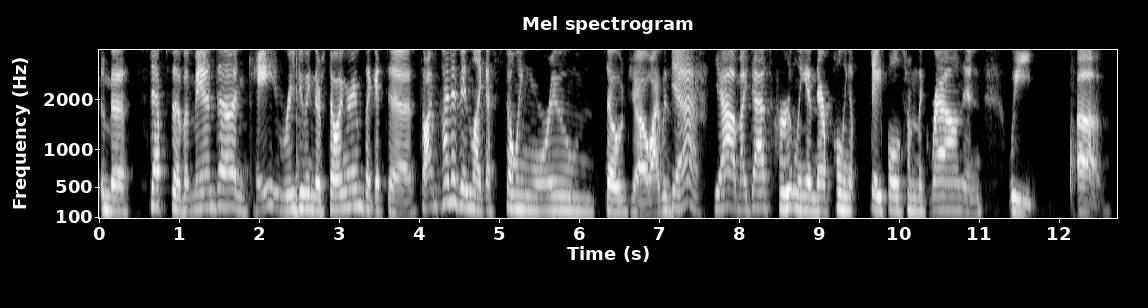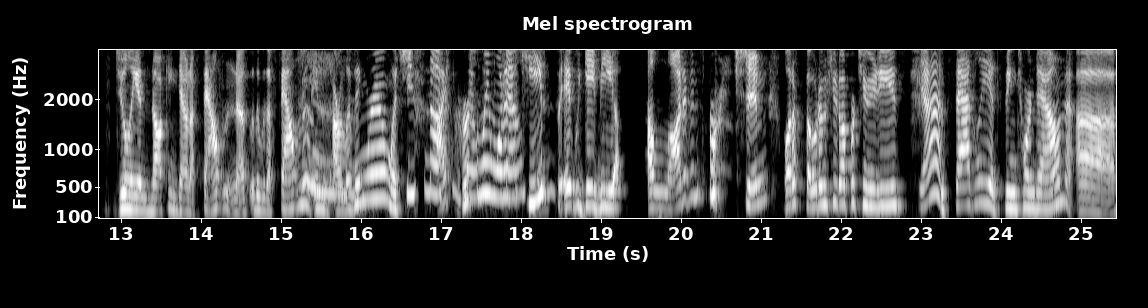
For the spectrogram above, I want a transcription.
in the steps of Amanda and Kate redoing their sewing rooms. I get to, so I'm kind of in like a sewing room sojo. I was, yeah, yeah. My dad's currently in there pulling up staples from the ground, and we, uh, Julian's knocking down a fountain. There was a fountain in our living room, which I personally wanted to keep. It gave me a lot of inspiration, a lot of photo shoot opportunities. Yeah. But sadly, it's being torn down. Uh,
